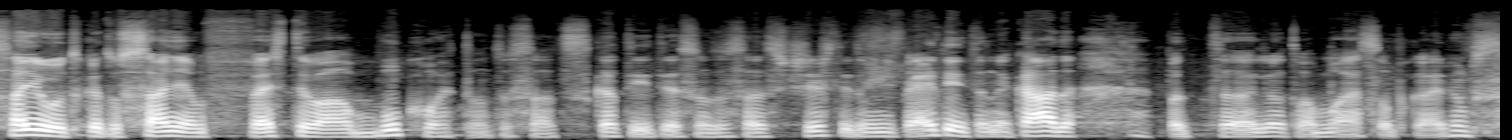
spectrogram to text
sajūtu, ka tu saņem festivālu bukotu, un tu sāc skatīties, un tu sāc šķirstīt, un viņi pētīt, un nekāda pat ļoti laba mājaslapa kā jums.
